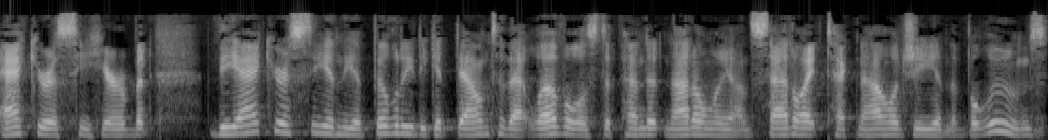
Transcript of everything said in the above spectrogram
accuracy here, but the accuracy and the ability to get down to that level is dependent not only on satellite technology and the balloons,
